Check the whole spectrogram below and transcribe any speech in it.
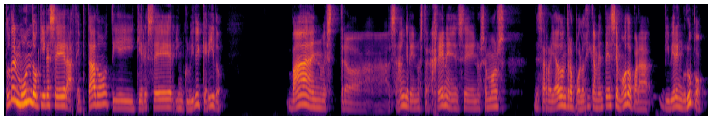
todo el mundo quiere ser aceptado y quiere ser incluido y querido va en nuestra sangre, en nuestras genes, eh, nos hemos desarrollado antropológicamente ese modo para vivir en grupo.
